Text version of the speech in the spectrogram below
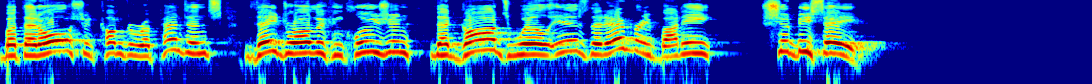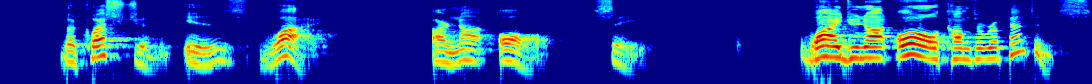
but that all should come to repentance, they draw the conclusion that God's will is that everybody should be saved. The question is why are not all saved? Why do not all come to repentance?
